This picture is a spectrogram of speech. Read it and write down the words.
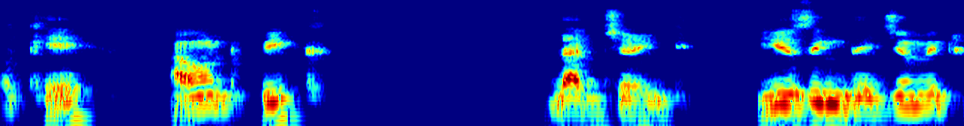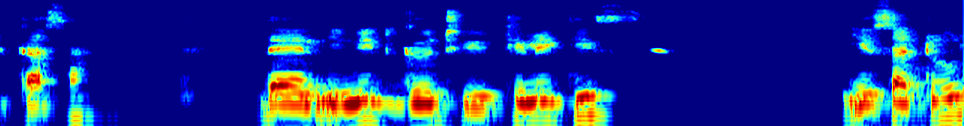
Okay, I want to pick that joint using the geometry cursor. Then you need to go to utilities, user tool.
